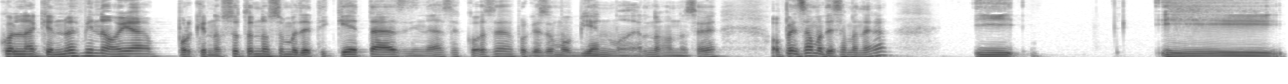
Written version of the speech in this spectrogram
con la que no es mi novia, porque nosotros no somos de etiquetas ni nada de esas cosas, porque somos bien modernos o no sé, o pensamos de esa manera, y, y,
